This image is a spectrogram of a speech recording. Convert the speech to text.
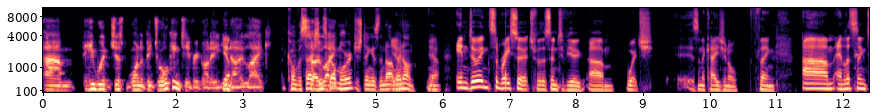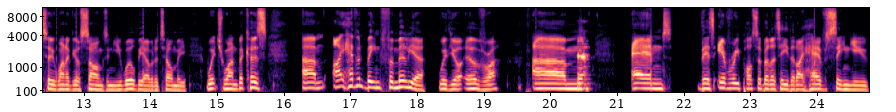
Um, he would just want to be talking to everybody. You know, like The conversations So, got more interesting as the night Yeah. went on. Yeah. In doing some research for this interview, um, which is an occasional thing, um, and listening to one of your songs, and you will be able to tell me which one because um, I haven't been familiar with your oeuvre. Um, Yeah. And there's every possibility that I have seen you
